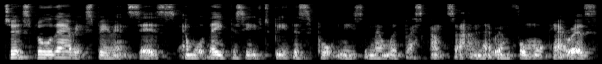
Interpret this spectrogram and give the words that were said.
to explore their experiences and what they perceive to be the support needs of men with breast cancer and their informal carers.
